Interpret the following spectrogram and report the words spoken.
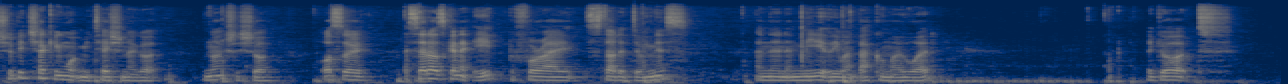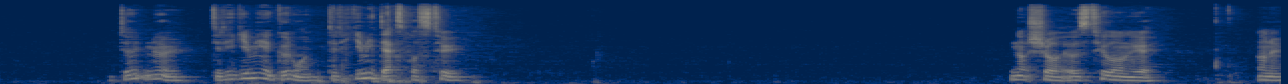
Should be checking what mutation I got. I'm not actually sure. Also, I said I was gonna eat before I started doing this, and then immediately went back on my word. I got. I don't know. Did he give me a good one? Did he give me Dex plus two? Not sure. It was too long ago. Oh no.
